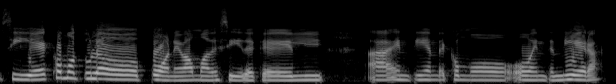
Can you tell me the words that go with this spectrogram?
si es como tú lo pones, vamos a decir, de que él ah, entiende como, o entendiera,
